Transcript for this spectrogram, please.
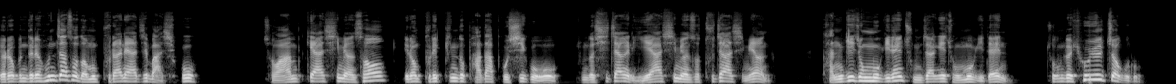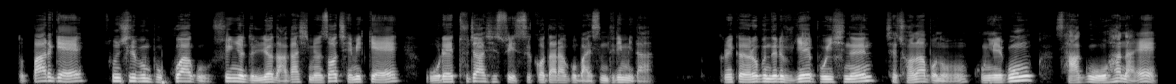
여러분들은 혼자서 너무 불안해하지 마시고 저와 함께 하시면서 이런 브리핑도 받아보시고 좀 더 시장을 이해하시면서 투자하시면 단기 종목이든 중장기 종목이든 조금 더 효율적으로 또 빠르게 손실분 복구하고 수익률 늘려 나가시면서 재밌게 오래 투자하실 수 있을 거다라고 말씀드립니다. 그러니까 여러분들은 위에 보이시는 제 전화번호 010-4951에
